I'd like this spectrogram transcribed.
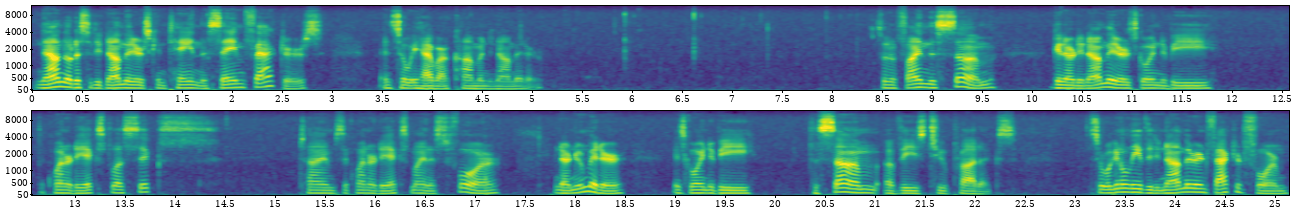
Now notice the denominators contain the same factors, and so we have our common denominator. So to find this sum, again our denominator is going to be the quantity x plus 6 times the quantity x minus 4, and our numerator is going to be the sum of these two products. So we're going to leave the denominator in factored form,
